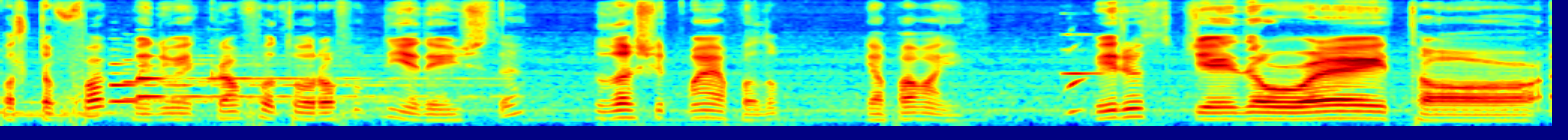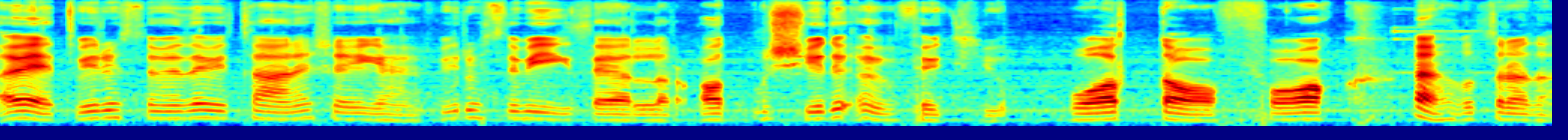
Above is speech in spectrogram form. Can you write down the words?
What the fuck? Benim ekran fotoğrafım niye değişti? Hız aşırtma yapalım. Yapamayız. Virüs Generator. Evet virüsümüze bir tane şey gelmiş. Virüslü bilgisayarlar 67 enfeksiyon. What the fuck? Heh bu sıradan.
